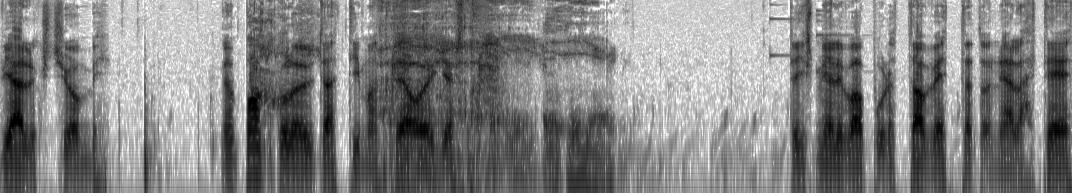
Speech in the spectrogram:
vielä yksi zombi. Me on pakko löytää timantteja oikeesti. Tekis mieli vaan pudottaa vettä tonne ja lähtee.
